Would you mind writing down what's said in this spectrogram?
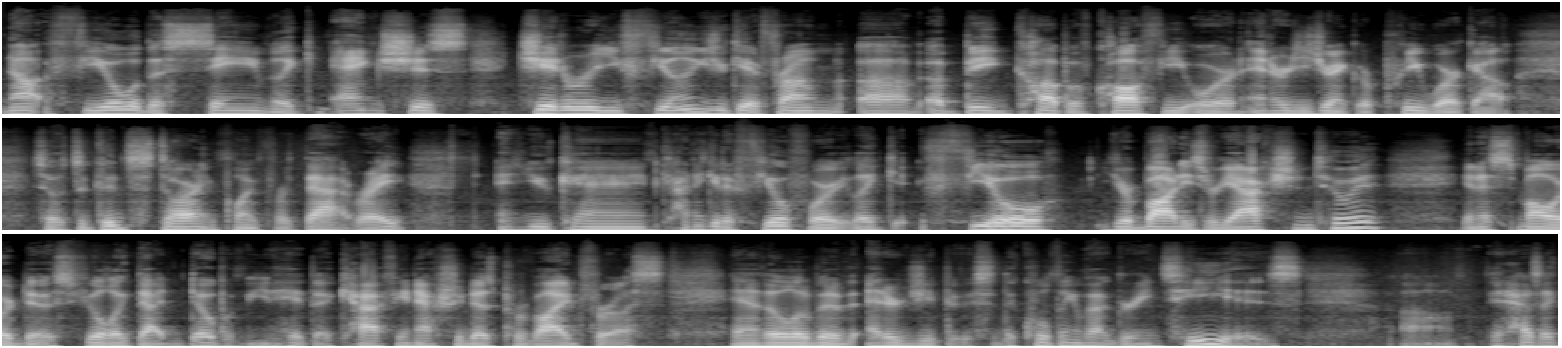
not feel the same like anxious, jittery feelings you get from uh, a big cup of coffee or an energy drink or pre workout. So it's a good starting point for that, right? And you can kind of get a feel for it, like feel your body's reaction to it in a smaller dose. Feel like that dopamine hit that caffeine actually does provide for us, and a little bit of energy boost. the cool thing about green tea is um, it has a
